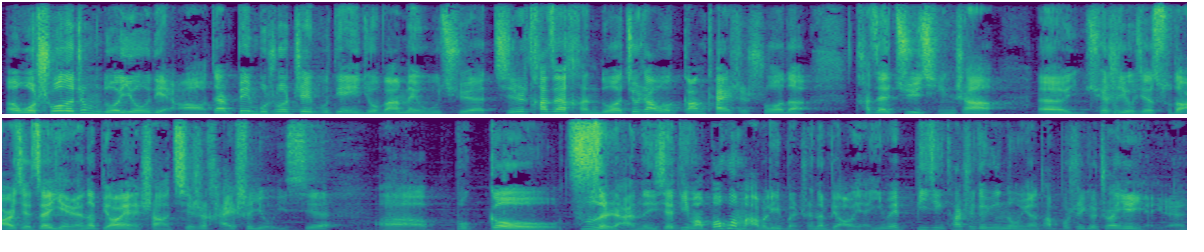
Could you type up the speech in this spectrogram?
呃，我说了这么多优点啊，但并不说这部电影就完美无缺。其实它在很多，就像我刚开始说的，它在剧情上，呃，确实有些俗套，而且在演员的表演上，其实还是有一些呃不够自然的一些地方。包括马布里本身的表演，因为毕竟他是一个运动员，他不是一个专业演员，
